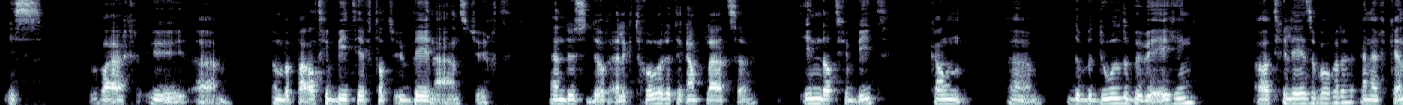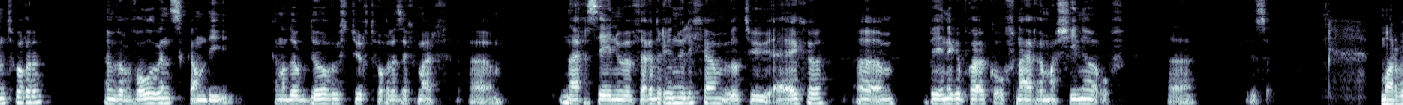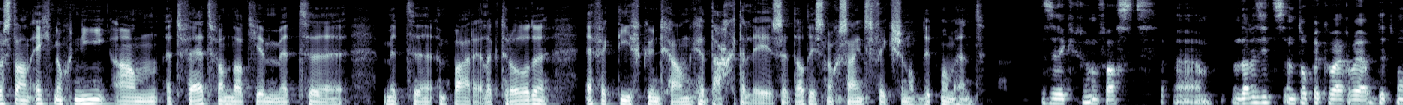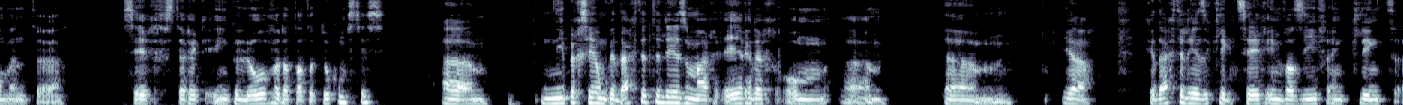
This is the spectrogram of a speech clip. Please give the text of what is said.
is waar u um, een bepaald gebied heeft dat uw benen aanstuurt. En dus door elektroden te gaan plaatsen in dat gebied, kan um, de bedoelde beweging uitgelezen worden en herkend worden. En vervolgens kan, die, kan het ook doorgestuurd worden, zeg maar, um, naar zenuwen verder in uw lichaam. Wilt u uw eigen um, benen gebruiken of naar een machine. Of, uh, dus. Maar we staan echt nog niet aan het feit van dat je met, uh, met uh, een paar elektroden effectief kunt gaan gedachten lezen. Dat is nog science fiction op dit moment. Zeker en vast. Um, dat is iets, een topic waar wij op dit moment zeer sterk in geloven dat dat de toekomst is. Ehm, niet per se om gedachten te lezen, maar eerder om um, ja, gedachten lezen klinkt zeer invasief en klinkt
